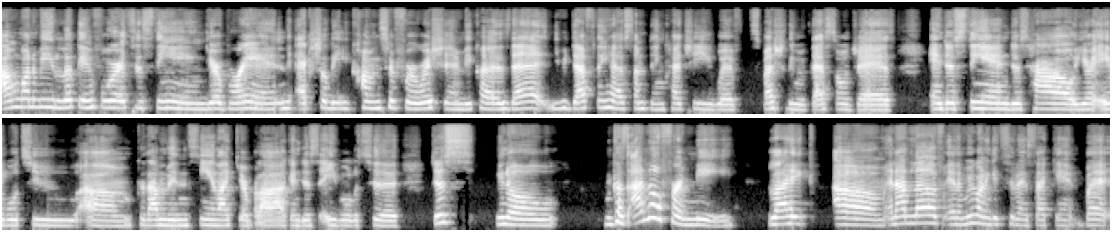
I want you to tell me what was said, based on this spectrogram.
I'm going to be looking forward to seeing your brand actually come to fruition because that you definitely have something catchy with, especially with that soul jazz, and just seeing just how you're able to, um, because I've been seeing like your blog and just able to just, you know, because I know for me, like um, and I love, and we're going to get to that in a second, but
